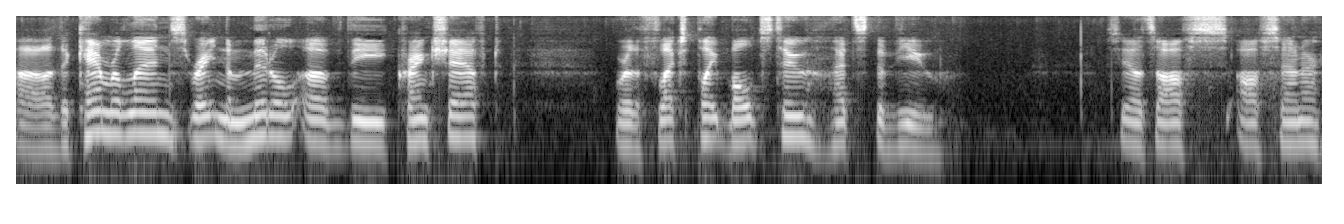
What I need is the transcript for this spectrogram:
uh, the camera lens right in the middle of the crankshaft where the flex plate bolts to, that's the view. See how it's off, off center?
